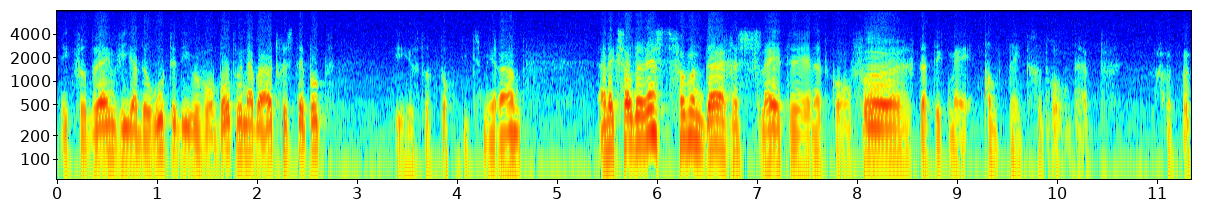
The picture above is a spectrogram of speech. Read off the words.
Ik verdwijn via de route die we voor Baldwin hebben uitgestippeld. Die heeft er toch niets meer aan. En ik zal de rest van mijn dagen slijten in het comfort dat ik mij altijd gedroomd heb.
